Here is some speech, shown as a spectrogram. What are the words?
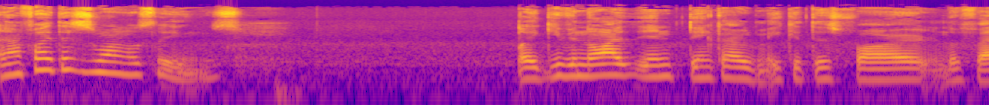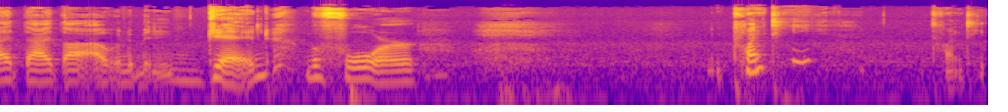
And I feel like this is one of those things. Like, even though I didn't think I would make it this far, the fact that I thought I would have been dead before 20? 20,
